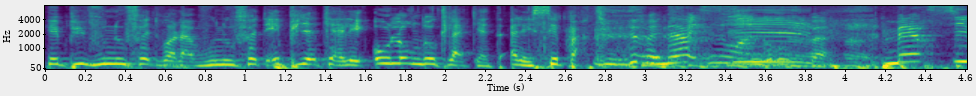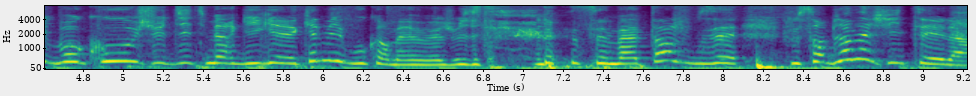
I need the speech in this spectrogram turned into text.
et puis vous nous faites, voilà, vous nous faites, et puis allez, Hollande aux claquettes. Allez, c'est parti. Vous faites- Merci. un groupe. Merci beaucoup, Judith Merguig. Calmez-vous quand même, Judith. Ce matin, je vous, ai, je vous sens bien agitée là.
